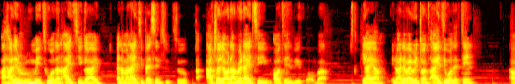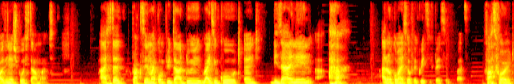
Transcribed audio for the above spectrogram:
I had a roommate who was an IT guy, and I'm an IT person too. So actually, I would have read IT, all things equal, but here I am. You know, I never really thought IT was a thing. I wasn't exposed that much. I started practicing my computer, doing writing code and designing. I don't call myself a creative person, but fast forward,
